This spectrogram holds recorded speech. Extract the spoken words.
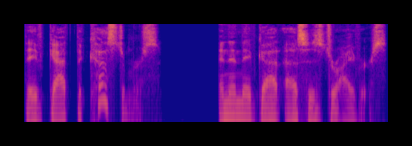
They've got the customers. And then they've got us as drivers.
